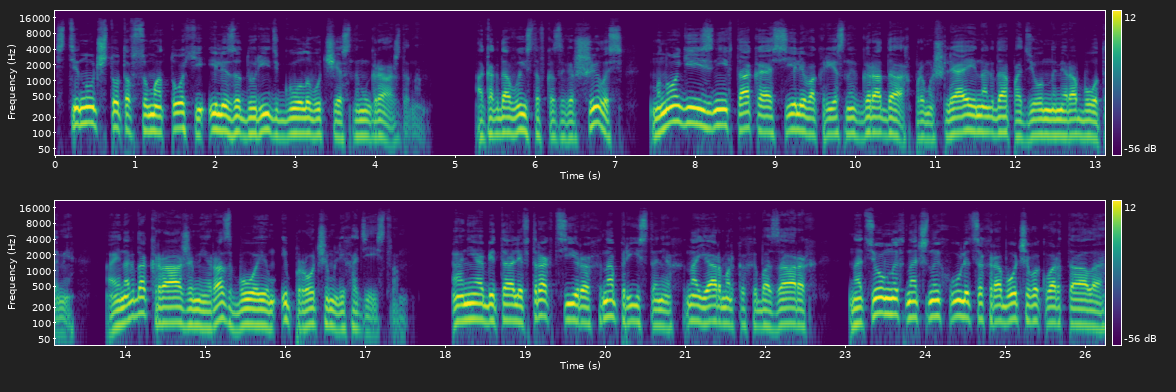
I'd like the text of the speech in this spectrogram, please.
стянуть что-то в суматохе или задурить голову честным гражданам. А когда выставка завершилась, Многие из них так и осели в окрестных городах, промышляя иногда паденными работами, а иногда кражами, разбоем и прочим лиходейством. Они обитали в трактирах, на пристанях, на ярмарках и базарах, на темных ночных улицах рабочего квартала,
